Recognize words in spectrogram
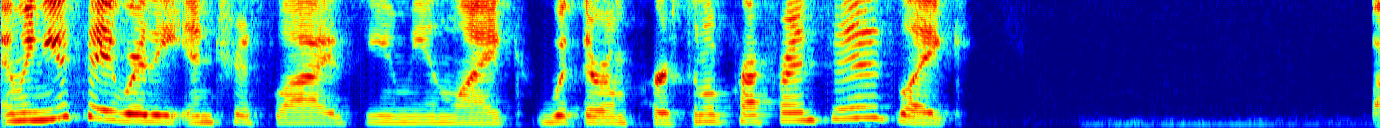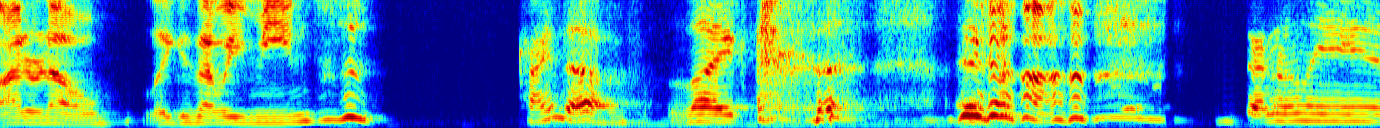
And when you say where the interest lies, do you mean like with their own personal preferences? Like, I don't know. Like, is that what you mean? kind of like generally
